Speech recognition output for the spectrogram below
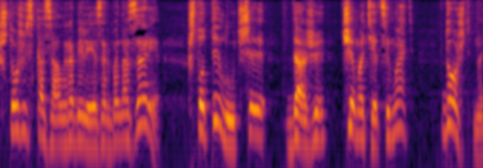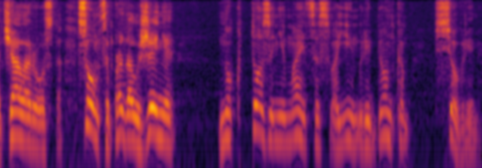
что же сказал Рабелезер Беназария? Что ты лучше даже, чем отец и мать. Дождь – начало роста, солнце – продолжение. Но кто занимается своим ребенком все время?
